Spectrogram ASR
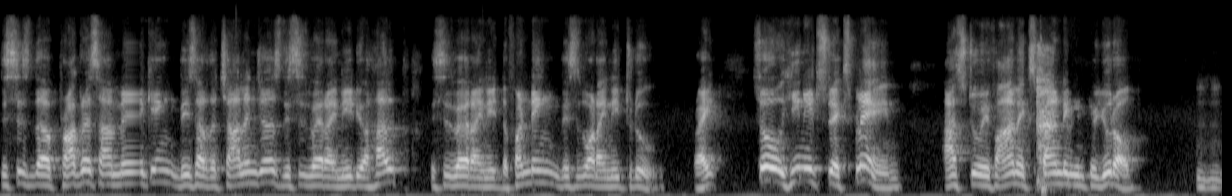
this is the progress i'm making. These are the challenges. This is where i need your help. This is where i need the funding. This is what i need to do right? So he needs to explain as to if i'm expanding into europe Mhm.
